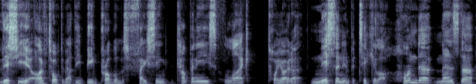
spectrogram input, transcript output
This year, I've talked about the big problems facing companies like Toyota, Nissan in particular, Honda, Mazda,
